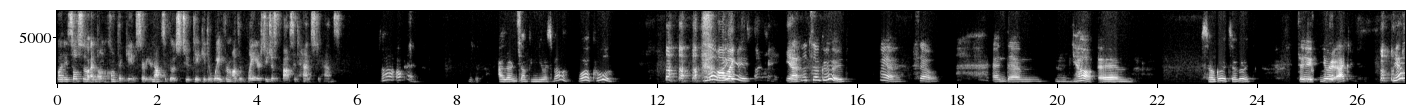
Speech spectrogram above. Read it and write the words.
but it's also a non-contact game. So you're not supposed to take it away from other players. You just pass it hands to hands. Oh, okay. I learned something new as well. Whoa, cool. no, oh really. Okay. Yeah. That's so good. Yeah. So, and um, yeah, um, so good, so good. So you, you're actually, yeah,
